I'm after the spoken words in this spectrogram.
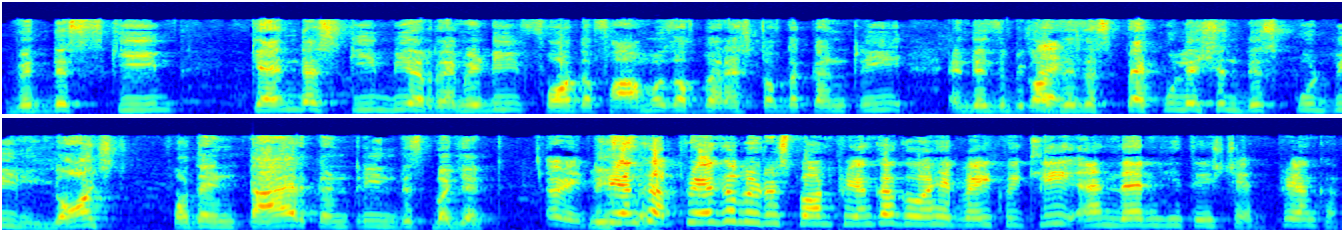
with this scheme? Can the scheme be a remedy for the farmers of the rest of the country? And there's because Right. there's a speculation this could be launched for the entire country in this budget. All right, Please, Priyanka, sir. Priyanka will respond. Priyanka, go ahead very quickly, and then Hitesh Jain. Priyanka.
